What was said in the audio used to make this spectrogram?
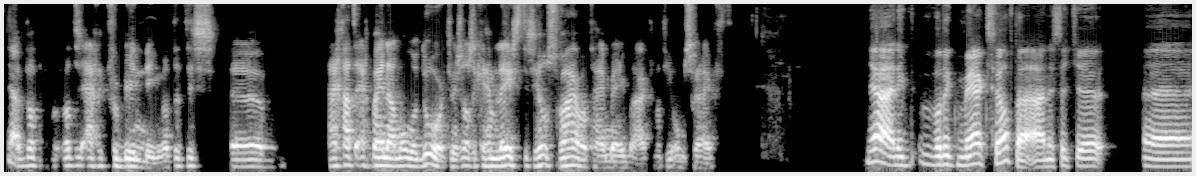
Ja. Wat, wat is eigenlijk verbinding? Want het is, eh, hij gaat er echt bijna aan onderdoor. Dus als ik hem lees, het is heel zwaar wat hij meemaakt, wat hij omschrijft. Ja, en ik, wat ik merk zelf daaraan is dat je eh,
